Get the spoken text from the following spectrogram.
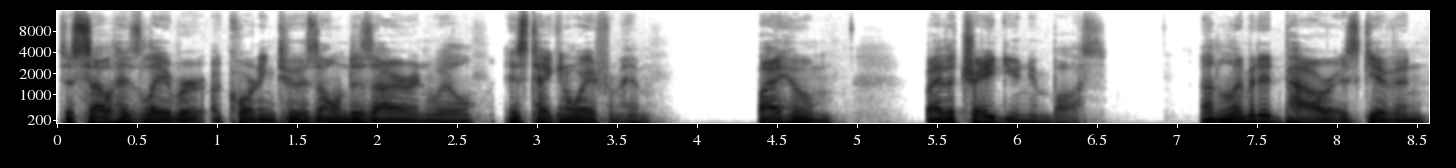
to sell his labor according to his own desire and will is taken away from him. By whom? By the trade union boss. Unlimited power is given.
